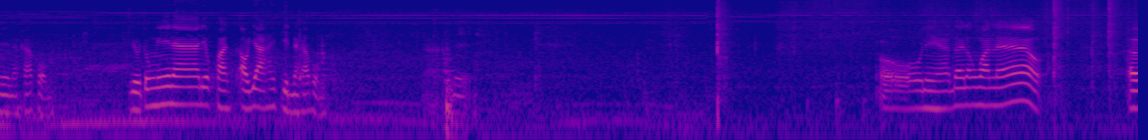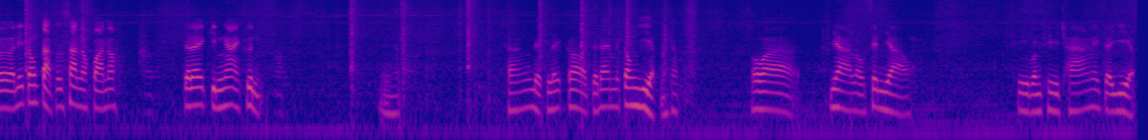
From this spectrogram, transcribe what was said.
นี่นะครับผม อยู่ตรงนี้นะ เดี๋ยวควานเอาหญ้าให้กินนะครับผมอ่านี่โอ้นี่ฮะได้รางวัลแล้ว เอออันนี้ต้องตัดสั้นๆนะควานเนาะจะได้กินง่ายขึ้นนี่ครับช้างเด็กเล็กก็จะได้ไม่ต้องเหยียบนะครับ เพราะว่าหญ้าเราเส้นยาว คือบางทีช้างเนี่ยจะเหยียบ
